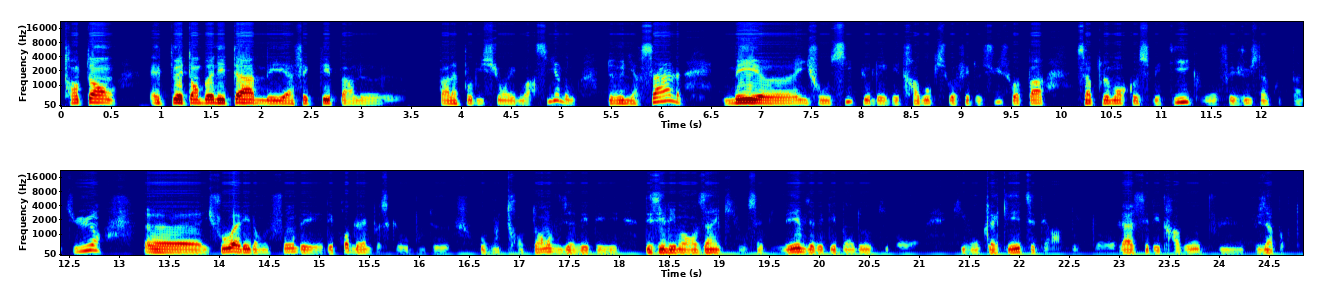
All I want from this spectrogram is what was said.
30 ans, elle peut être en bon état mais affectée par le par la pollution et noircir, donc devenir sale mais euh, il faut aussi que les, travaux qui soient faits dessus soient pas simplement cosmétiques, où on fait juste un coup de peinture. Euh, il faut aller dans le fond des, problèmes, parce qu'au bout, de, bout de 30 ans, vous avez des, éléments en zinc qui vont s'abîmer, vous avez des bandeaux qui vont, qui vont claquer, etc. Donc euh, là, c'est des travaux plus importants.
